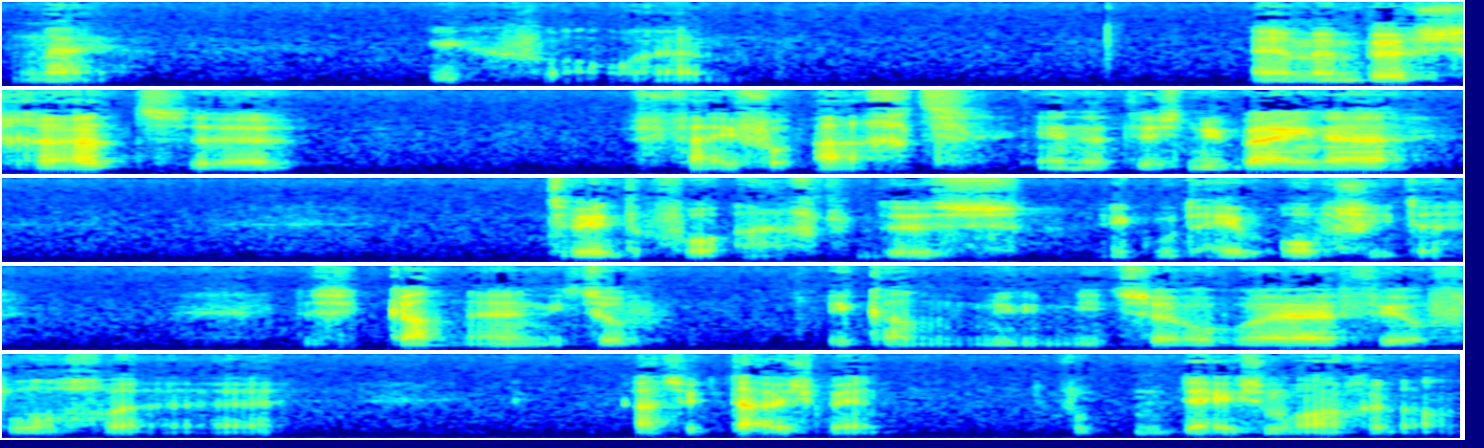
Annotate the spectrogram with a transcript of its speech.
nee, in ieder geval. Uh, en mijn bus gaat uh, voor acht. En het is nu bijna 20 voor acht. Dus ik moet even opschieten. Dus ik kan uh, niet zo. Ik kan nu niet zo uh, veel vloggen uh, als ik thuis ben. Deze morgen dan.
